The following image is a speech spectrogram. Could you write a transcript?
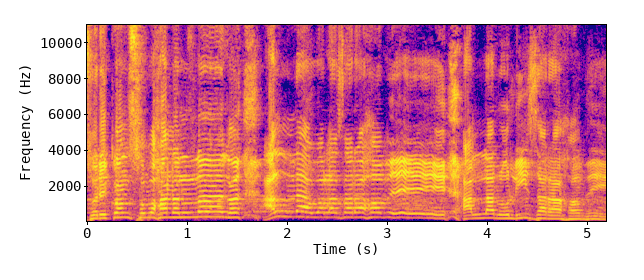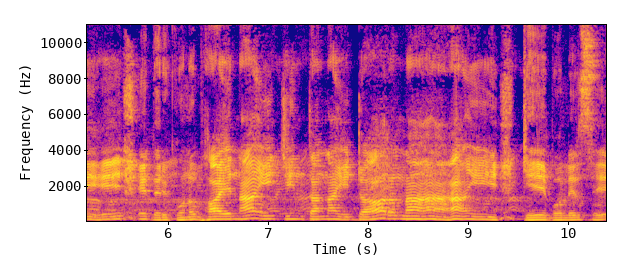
জোরে কোন, সুবহানাল্লাহ। আল্লাহ ওয়ালা যারা হবে, আল্লাহর ওলি যারা হবে, এদের কোনো ভয় নাই, চিন্তা নাই, ডর নাই। কে বলেছে?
